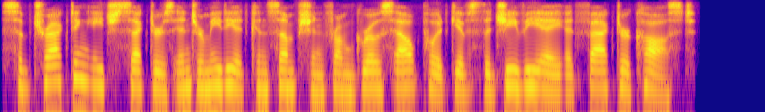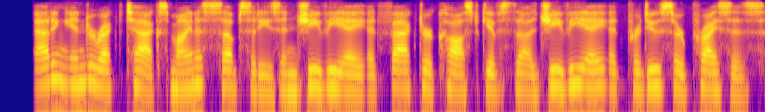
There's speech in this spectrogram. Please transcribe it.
Subtracting each sector's intermediate consumption from gross output gives the GVA at factor cost. Adding indirect tax minus subsidies in GVA at factor cost gives the GVA at producer prices.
